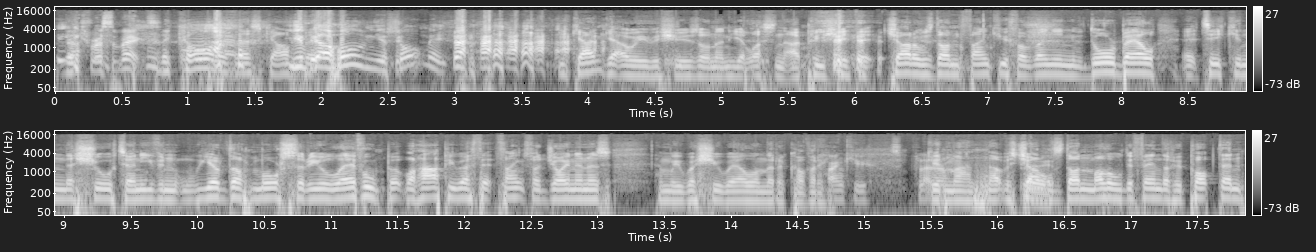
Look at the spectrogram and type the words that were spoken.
That's respect. the colour of this carpet. You've got a hole in your sock, mate. you can't get away with shoes on in here. Listen, I appreciate it. Charles Dunne, thank you for ringing the doorbell, it taking the show to an even weirder, more surreal level. But we're happy with it. Thanks for joining us, and we wish you well on the recovery. Thank you. It's a pleasure. Good man. That was Charles Dunne, Motherwell defender, who popped in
